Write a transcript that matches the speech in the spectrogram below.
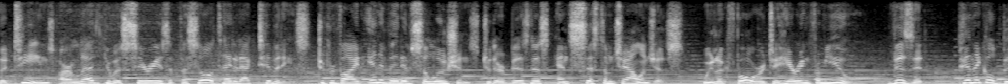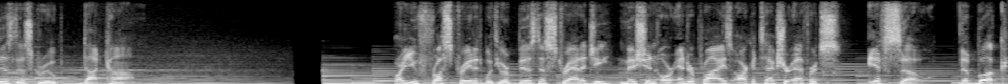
The teams are led through a series of facilitated activities to provide innovative solutions to their business and system challenges. We look forward to hearing from you. Visit pinnaclebusinessgroup.com. Are you frustrated with your business strategy, mission, or enterprise architecture efforts? If so, the book,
